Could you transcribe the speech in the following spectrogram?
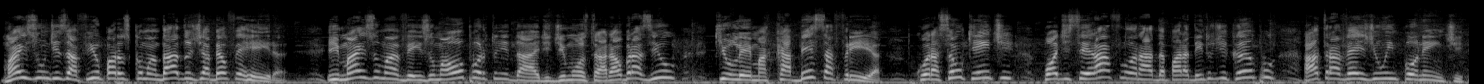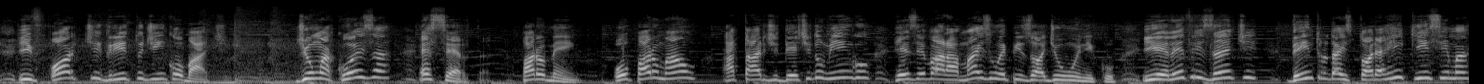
Mais um desafio para os comandados de Abel Ferreira e mais uma vez, uma oportunidade de mostrar ao Brasil que o lema cabeça fria, coração quente pode ser aflorada para dentro de campo através de um imponente e forte grito de combate. De uma coisa é certa: para o bem ou para o mal, a tarde deste domingo reservará mais um episódio único e eletrizante dentro da história riquíssima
